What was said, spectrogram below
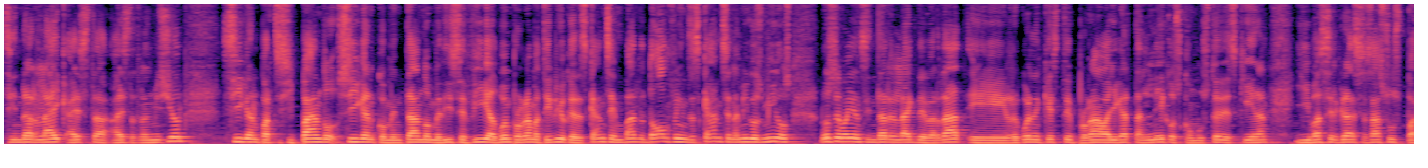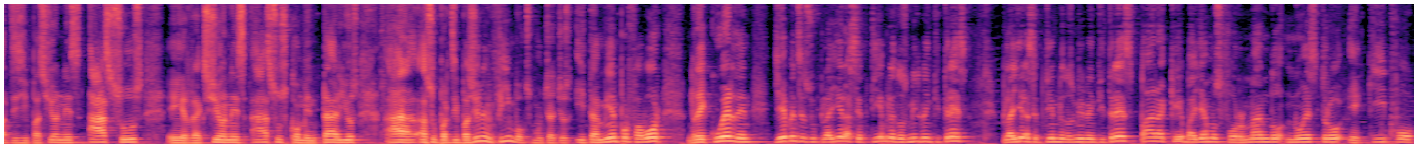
sin dar like a esta, a esta transmisión. Sigan participando, sigan comentando. Me dice Vía, buen programa Tigrillo, que descansen. Banda Dolphins, descansen, amigos míos. No se vayan sin darle like de verdad. Eh, recuerden que este programa va a llegar tan lejos como ustedes quieran. Y va a ser gracias a sus participaciones, a sus eh, reacciones, a sus comentarios, a, su participación en Finbox, muchachos. Y también, por favor, recuerden, llévense su playera septiembre 2023. Playera septiembre 2023 para que vayamos formando nuestro equipo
